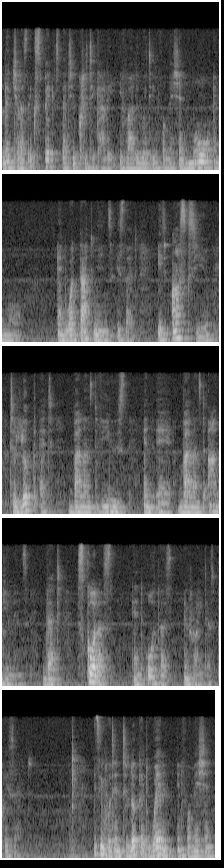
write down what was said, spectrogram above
lecturers expect that you critically evaluate information more and more. And what that means is that it asks you to look at balanced views and uh, balanced arguments that scholars and authors and writers present. It's important to look at when information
